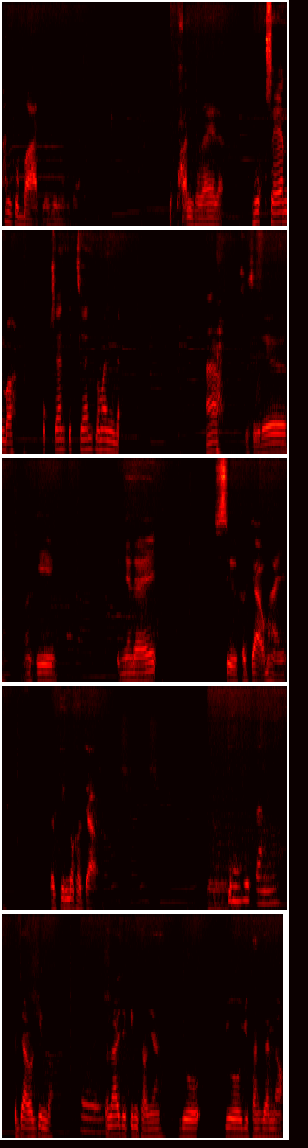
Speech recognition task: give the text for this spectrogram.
พันกว่าบาทเลยอยู่นี่จ้ะพันเท่าไหร่ละ600,000บ่600,000 700,000ประมาณนี้แหละ อ้าวสู้ๆเด้อบางทีเป็นยังไงซื้อข้าวเจ้ามาให้เรากินบ่ข้าวเจ้าอืมกินคือกันข้าวเจ้าก็กินบ่เลยเวลาจะกินข้าวยังอยู่อยู่อยู่ทางเรือนเนาะ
